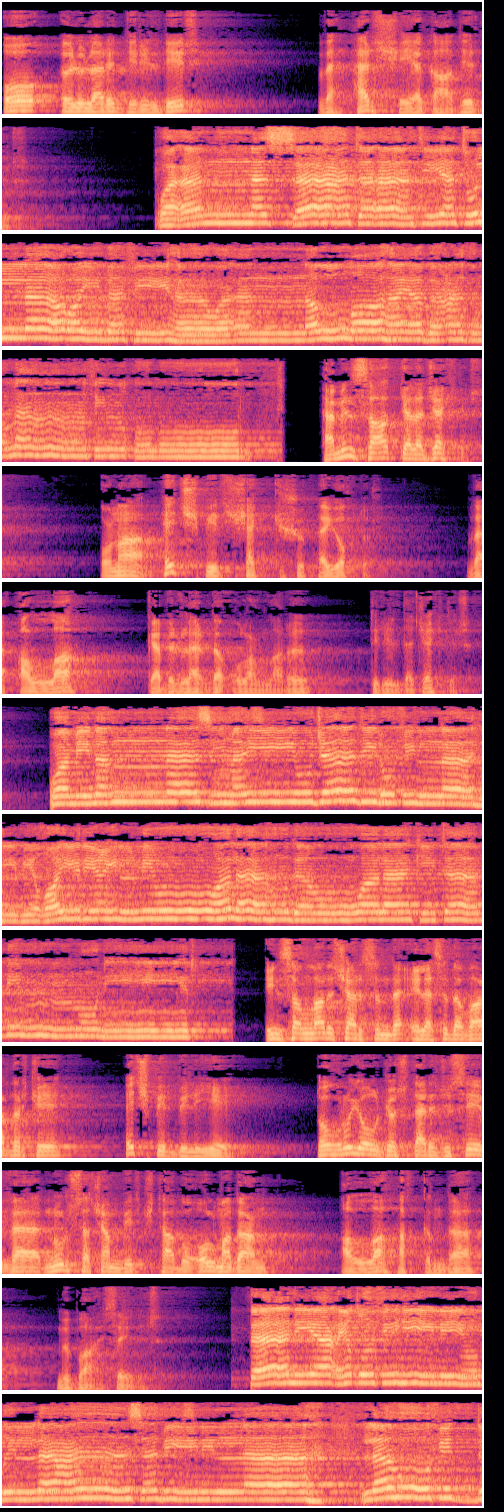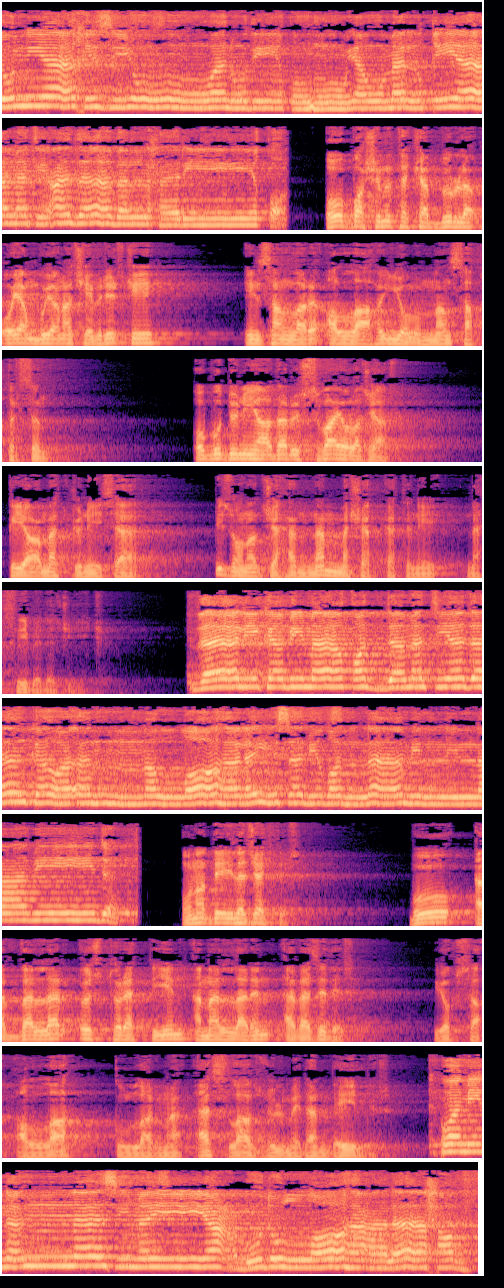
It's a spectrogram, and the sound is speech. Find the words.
O, ölüləri dirildir və hər şeyə qadirdir. وأن الساعة آتية لا ريب فيها وأن الله يبعث من في القبور Həmin saat gələcəkdir. Ona heç bir şəkk şübhə yoxdur. Və Allah qəbirlərdə olanları dirildəcəkdir. ومن الناس من يجادل في الله بغير علم ولا هدى ولا كتاب منير İnsanlar içərisində eləsi də vardır ki, heç bir biliyi, doğru yol göstəricisi və nur saçan bir kitabı olmadan Allah haqqında mübahisə edir. ثاني عطفه ليضل عن سبيل الله له في الدنيا خزي ونذيقه يوم القيامة عذاب الحريق O başını təkəbbürlə oyan bu yana çevirir ki, insanları Allahın yolundan saptırsın. O bu dünyada rüsvay olacaq, qiyamət günü isə biz ona cəhənnəm məşəqqətini nəsib edəcəyik. Zəlikə bimə qaddəmət yədəkə və ənnəlləhə leysə bidalləmin lil'abid. Ona deyiləcəkdir. Bu, əvvəllər öz törətdiyin əməllərin əvəzidir. Yoxsa Allah qullarına əsla zülm edən deyildir. ومن الناس من يعبد الله على حرف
